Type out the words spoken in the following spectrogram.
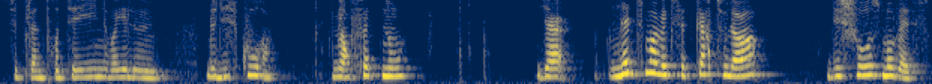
c'est plein de protéines, vous voyez le, le discours. Mais en fait, non. Il y a nettement avec cette carte-là, des choses mauvaises.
